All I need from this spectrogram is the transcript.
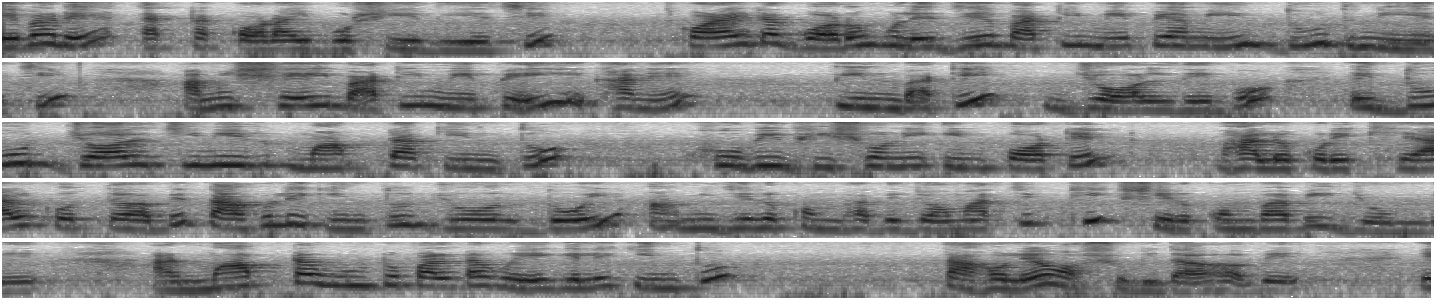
এবারে একটা কড়াই বসিয়ে দিয়েছি। কড়াইটা গরম হলে যে বাটি মেপে আমি দুধ নিয়েছি, আমি সেই বাটি মেপেই এখানে তিন বাটি জল দেব। এই দুধ জল চিনির মাপটা কিন্তু খুবই ভীষণই ইম্পর্টেন্ট ভালো করে খেয়াল করতে হবে, তাহলে কিন্তু দই আমি যেরকমভাবে জমাচ্ছি ঠিক সেরকমভাবেই জমবে। আর মাপটা উল্টো পাল্টা হয়ে গেলে কিন্তু তাহলে অসুবিধা হবে।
